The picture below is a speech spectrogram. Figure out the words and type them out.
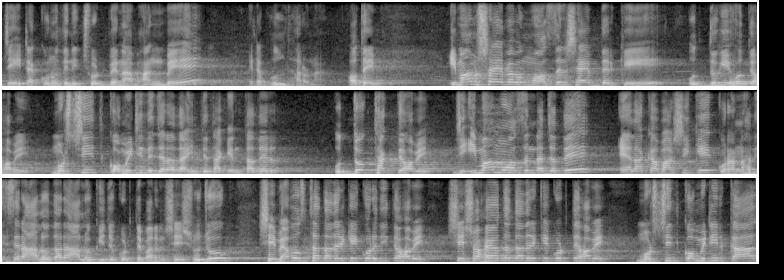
যে এটা কোনোদিনই ছুটবে না, ভাঙবে এটা ভুল ধারণা। অতএব ইমাম সাহেব এবং মসজিদ সাহেবদেরকে উদ্যোগী হতে হবে। মসজিদ কমিটিতে যারা দায়িত্বে থাকেন, তাদের উদ্যোগ থাকতে হবে যে ইমাম মোয়াজ্জেনরা যাতে এলাকাবাসীকে কোরআন হাদিসের আলো দ্বারা আলোকিত করতে পারেন। সেই সুযোগ সেই ব্যবস্থা তাদেরকে করে দিতে হবে, সে সহায়তা তাদেরকে করতে হবে। মসজিদ কমিটির কাজ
